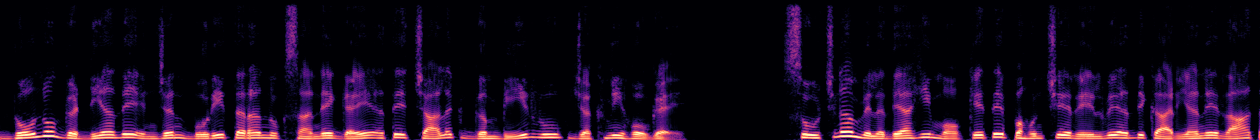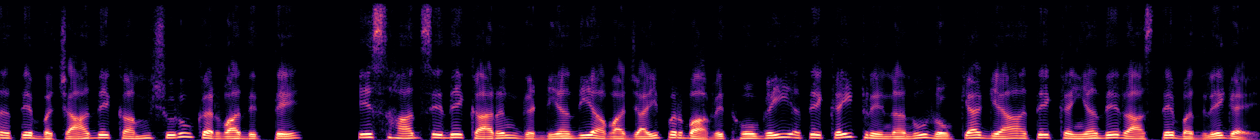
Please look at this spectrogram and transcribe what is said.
ਦੋਨੋਂ ਗੱਡੀਆਂ ਦੇ ਇੰਜਨ ਬੁਰੀ ਤਰ੍ਹਾਂ ਨੁਕਸਾਨੇ ਗਏ ਅਤੇ ਚਾਲਕ ਗੰਭੀਰ ਰੂਪ ਜ਼ਖਮੀ ਹੋ ਗਏ। ਸੂਚਨਾ ਮਿਲਦਿਆਂ ਹੀ ਮੌਕੇ ਤੇ ਪਹੁੰਚੇ ਰੇਲਵੇ ਅਧਿਕਾਰੀਆਂ ਨੇ ਰਾਤ ਅਤੇ ਬਚਾਅ ਦੇ ਕੰਮ ਸ਼ੁਰੂ ਕਰਵਾ ਦਿੱਤੇ। ਇਸ ਹਾਦਸੇ ਦੇ ਕਾਰਨ ਗੱਡੀਆਂ ਦੀ ਆਵਾਜਾਈ ਪ੍ਰਭਾਵਿਤ ਹੋ ਗਈ ਅਤੇ ਕਈ ਟ੍ਰੇਨਾਂ ਨੂੰ ਰੋਕਿਆ ਗਿਆ ਅਤੇ ਕਈਆਂ ਦੇ ਰਾਸਤੇ ਬਦਲੇ ਗਏ।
